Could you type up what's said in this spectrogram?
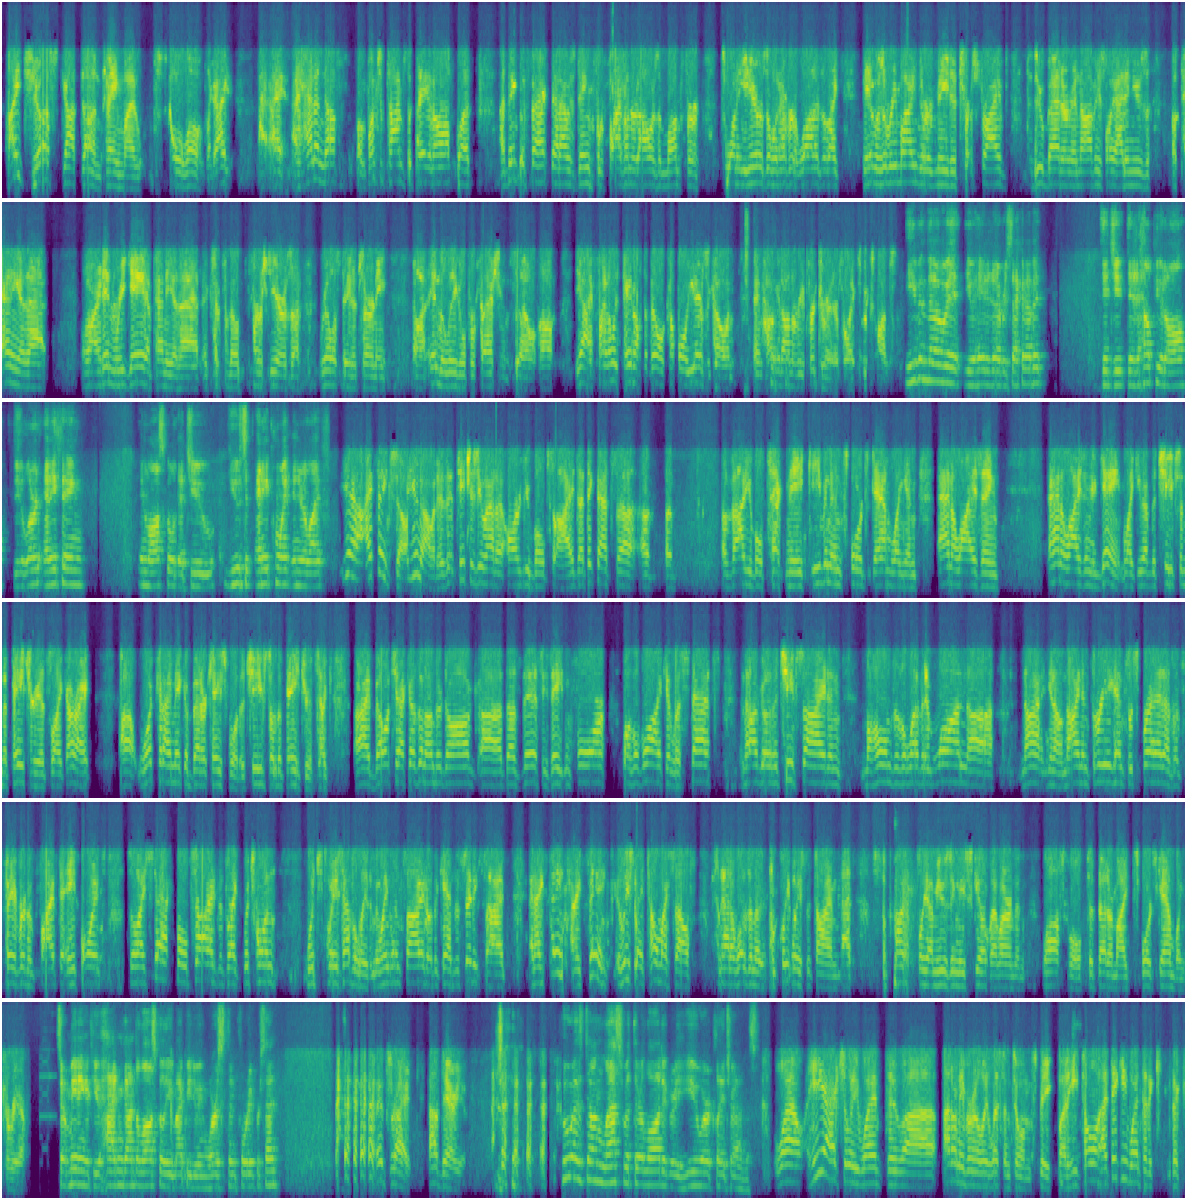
I just got done paying my school loans. Like I, I, I had enough a bunch of times to pay it off, but I think the fact that I was dinged for five hundred dollars a month for twenty years or whatever it was, like it was a reminder of me to tr- strive to do better. And obviously, I didn't use a penny of that, or I didn't regain a penny of that, except for the first year as a real estate attorney uh, in the legal profession. So. Um, yeah, I finally paid off the bill a couple of years ago and, and hung it on the refrigerator for like six months. Even though it you hated every second of it, did you did it help you at all? Did you learn anything in law school that you used at any point in your life? Yeah, I think so. You know it is. It teaches you how to argue both sides. I think that's a, a, a, a valuable technique, even in sports gambling and analyzing analyzing a game. Like you have the Chiefs and the Patriots. Like, all right, uh, what can I make a better case for, the Chiefs or the Patriots? Like, all right, Belichick as an underdog uh, does this. He's eight and four. Blah blah blah. I can list stats, and then I'll go to the Chiefs side, and Mahomes is eleven and one. Uh, nine, you know, nine and three against the spread as a favorite of five to eight points. So I stack both sides. It's like which one, which weighs heavily, the New England side or the Kansas City side. And I think, I think, at least I tell myself that it wasn't a complete waste of time. That subconsciously I'm using these skills I learned in law school to better my sports gambling career. So, meaning if you hadn't gone to law school, you might be doing worse than 40%? That's right. How dare you? Who has done less with their law degree, you or Clay Travis? Well, he actually went to, uh, I don't even really listen to him speak, but he told, I think he went to the,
